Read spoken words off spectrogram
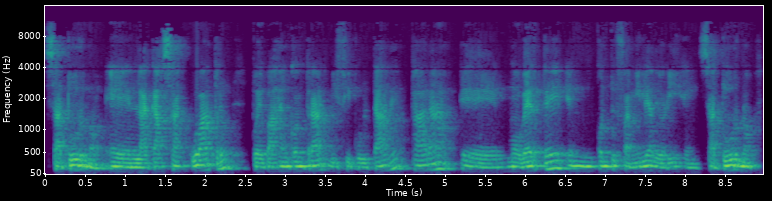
Saturno en la casa 4, pues vas a encontrar dificultades para eh, moverte con tu familia de origen. Saturno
